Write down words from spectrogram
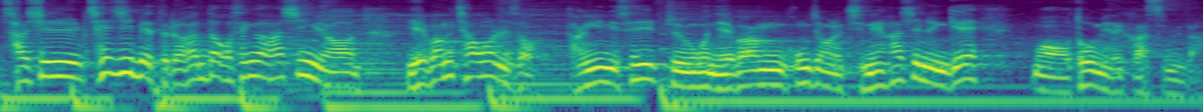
사실 새집에 들어간다고 생각하시면 예방 차원에서 당연히 새집 증후군 예방 공정을 진행하시는 게 뭐 도움이 될 것 같습니다.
